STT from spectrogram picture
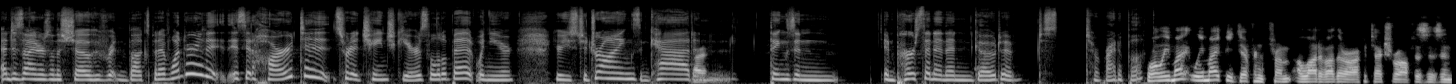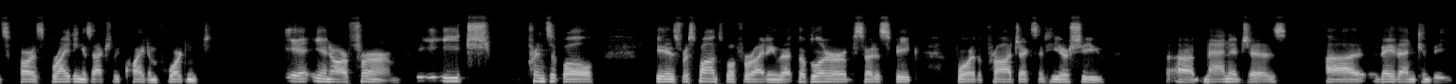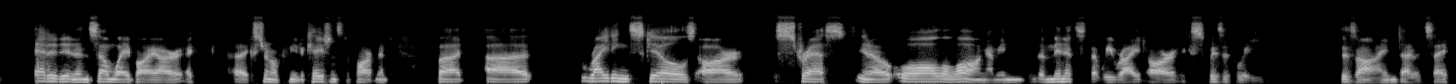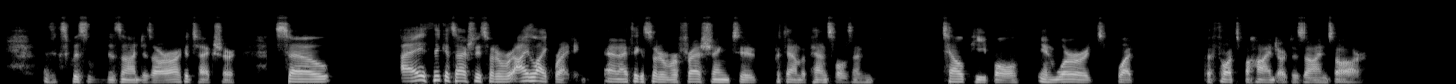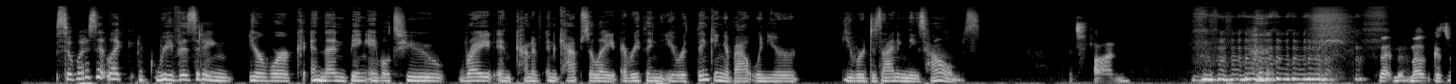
and designers on the show who've written books, but I wonder if it, is it hard to sort of change gears a little bit when you're you're used to drawings and CAD right. and things in in person, and then go to just to write a book? Well, we might we might be different from a lot of other architectural offices insofar as writing is actually quite important in, in our firm. Each principal is responsible for writing the, the blurb, so to speak, for the projects that he or she uh, manages. Uh, they then can be edited in some way by our uh, external communications department, but uh, writing skills are stressed, you know, all along. I mean, the minutes that we write are exquisitely designed, I would say, as exquisitely designed as our architecture. So I think it's actually sort of, I like writing, and I think it's sort of refreshing to put down the pencils and tell people in words what the thoughts behind our designs are. So, what is it like revisiting your work and then being able to write and kind of encapsulate everything that you were thinking about when you're you were designing these homes? It's fun. because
